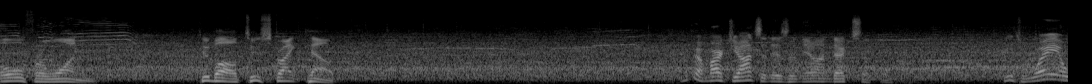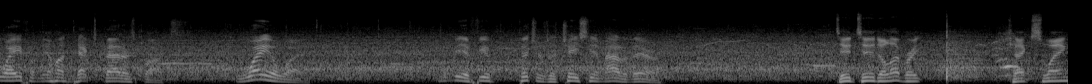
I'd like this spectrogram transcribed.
0 for 1. Two ball, two strike count. Look how Mark Johnson is in the on deck circle. He's way away from the on deck batter's box. Way away. There'll be a few pitchers that chase him out of there. 2 2 delivery. Check swing.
